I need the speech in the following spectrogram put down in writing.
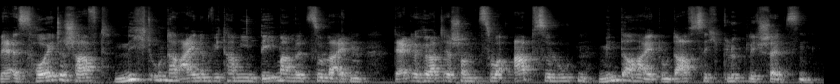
Wer es heute schafft, nicht unter einem Vitamin D-Mangel zu leiden, der gehört ja schon zur absoluten Minderheit und darf sich glücklich schätzen.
